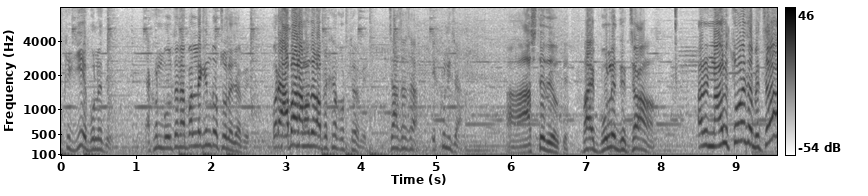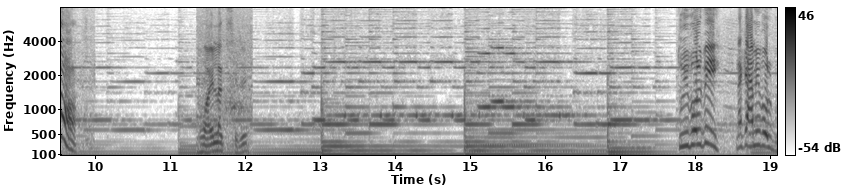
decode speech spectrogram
ওকে গিয়ে বলে দে। এখন বলতে না পারলে কিন্তু ও চলে যাবে। পরে আবার আমাদের অপেক্ষা করতে হবে। যা যা যা এক্ষুনি যা। আসতে দে ওকে। ভাই বলে দে যা। আরে না হলে চলে যাবে যা। ভয় লাগছে রে। তুই বলবি নাকি আমি বলব?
